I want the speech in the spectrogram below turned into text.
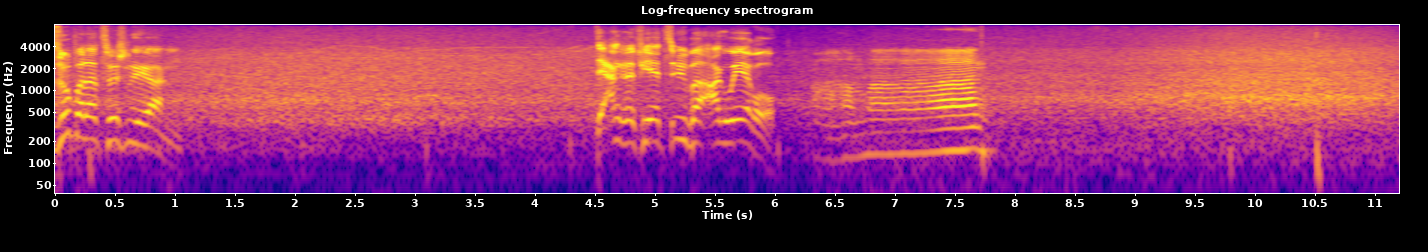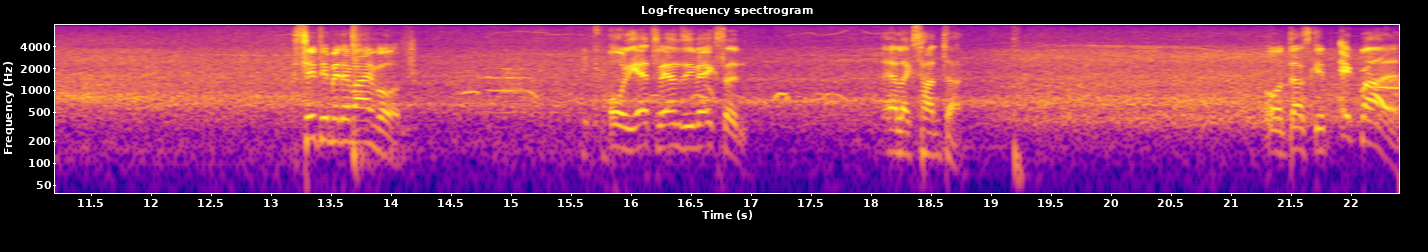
Super dazwischen gegangen. Der Angriff jetzt über Aguero. Ah, Mann. City mit dem Einwurf. Ekel. Oh, jetzt werden sie wechseln. Alex Hunter. Und das gibt Eckball.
